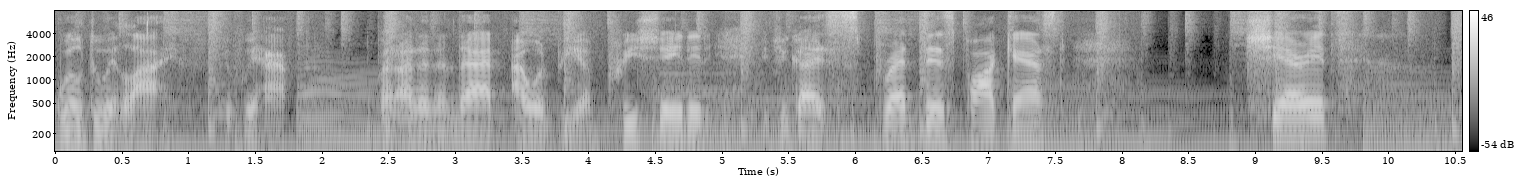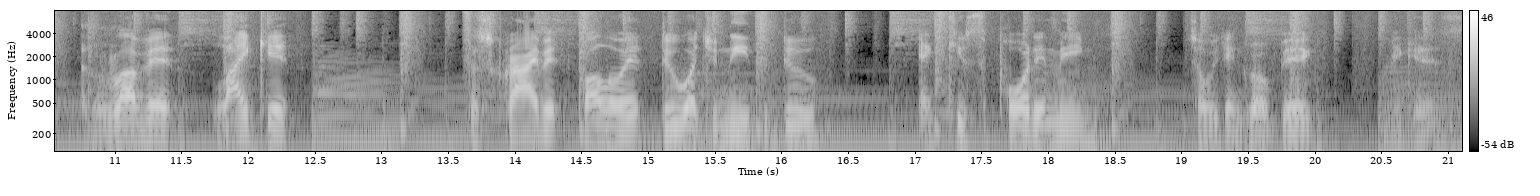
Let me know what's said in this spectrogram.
We'll do it live if we have to. But other than that, I would be appreciated if you guys spread this podcast, share it, love it, like it, subscribe it, follow it, do what you need to do, and keep supporting me so we can grow big because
